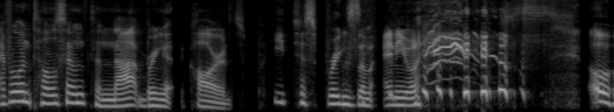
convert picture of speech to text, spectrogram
Everyone tells him to not bring cards, he just brings them anyway. oh,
